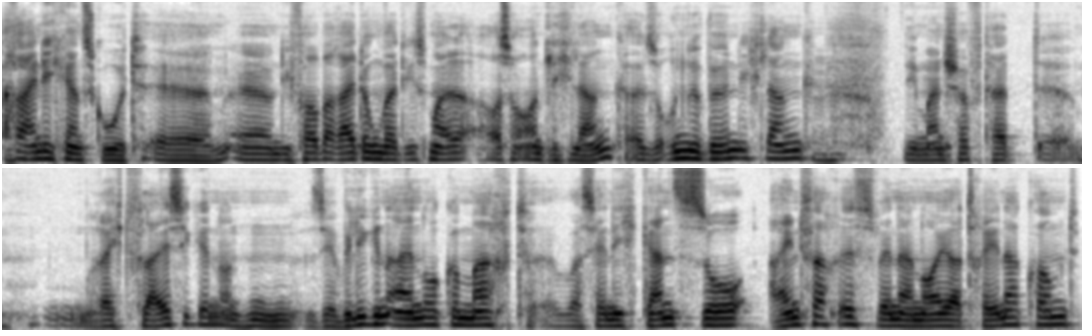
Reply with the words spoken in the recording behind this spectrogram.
Ach, eigentlich ganz gut. Äh, äh, die Vorbereitung war diesmal außerordentlich lang, also ungewöhnlich lang. Mhm. Die Mannschaft hat äh, recht fleißigen und einen sehr willigen Eindruck gemacht, was ja nicht ganz so einfach ist, wenn ein neuer Trainer kommt,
